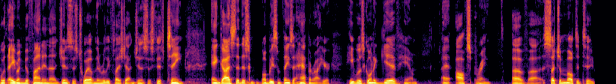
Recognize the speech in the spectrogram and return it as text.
with Abram, you'll find in uh, Genesis 12, and then really fleshed out in Genesis 15. And God said there's going to be some things that happen right here. He was going to give him an offspring of uh, such a multitude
